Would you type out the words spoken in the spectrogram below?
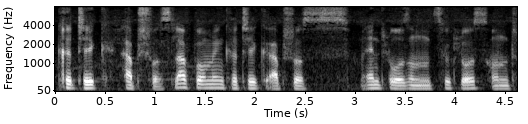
Kritik, Abschuss. Lovebombing, Kritik, Abschuss. Endlosen Zyklus und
